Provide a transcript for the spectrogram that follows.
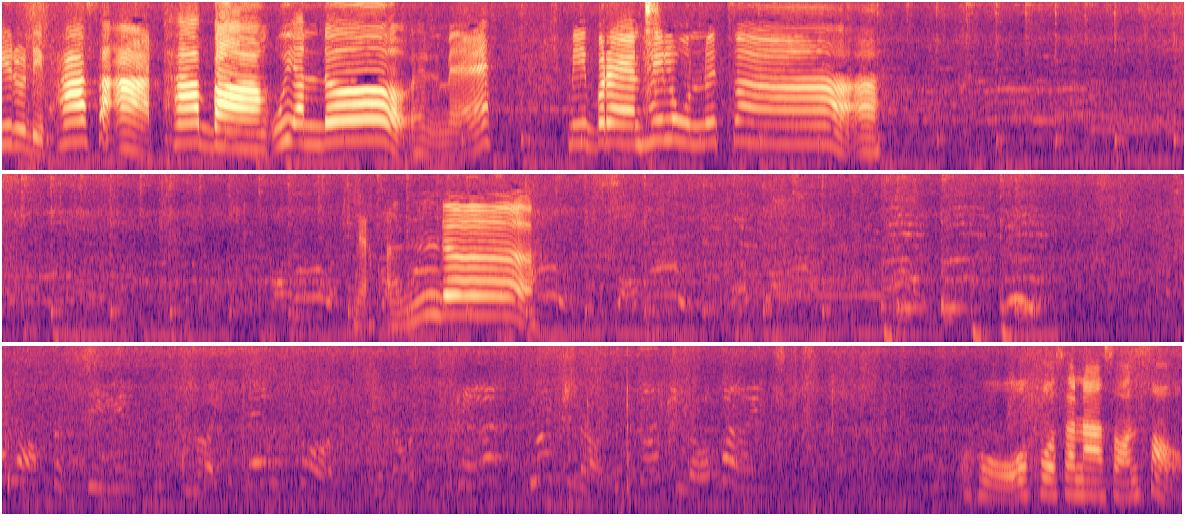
พี่ดูดิผ้าสะอาด ผ้าบาง อุ้ยอันเดอร์เห็นไหมมีแบรนด์ให้ลุ้นด้วยจ้าอะเนี่ยอันเดอร์โอ้โห โฆษณาซ้อนสอง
